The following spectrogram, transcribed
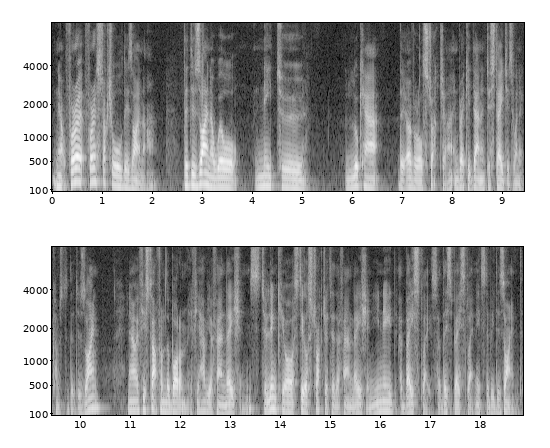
Now, for a, for a structural designer, the designer will need to look at the overall structure and break it down into stages when it comes to the design. Now, if you start from the bottom, if you have your foundations, to link your steel structure to the foundation, you need a base plate. So this base plate needs to be designed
